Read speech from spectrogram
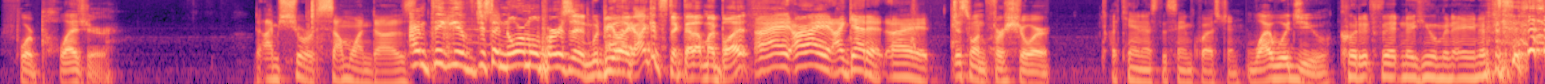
for pleasure? I'm sure someone does. I'm thinking of just a normal person would be like, I could stick that up my butt. all right, all right, I get it. All right. This one for sure. I can't ask the same question. Why would you? Could it fit in a human anus?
